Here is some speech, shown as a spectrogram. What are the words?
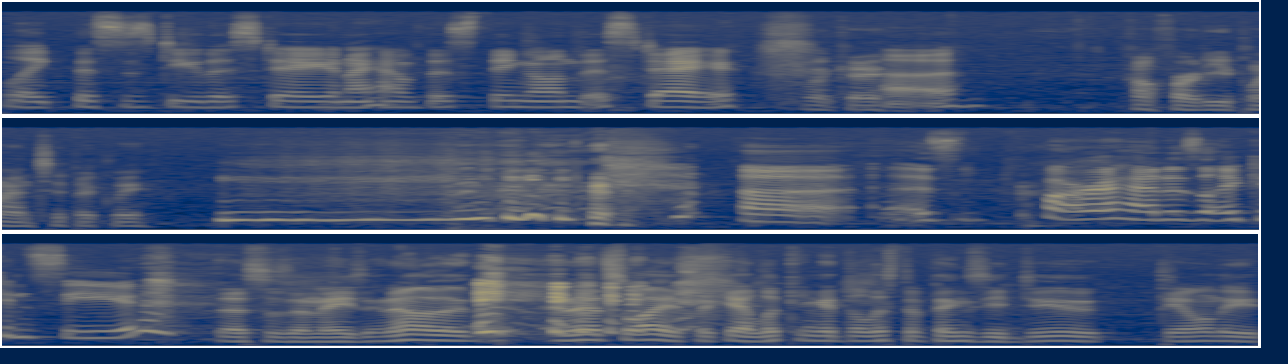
like this is due this day and I have this thing on this day. okay. Uh, How far do you plan typically? uh, as far ahead as I can see. This is amazing. No, th- and that's why it's like yeah, looking at the list of things you do, the only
